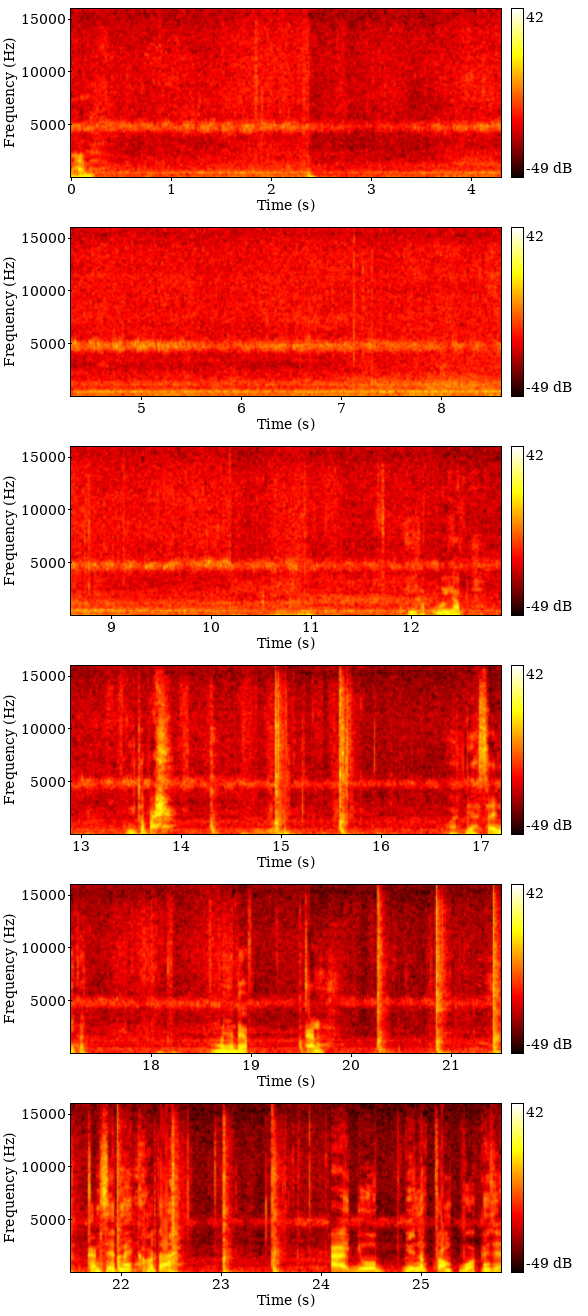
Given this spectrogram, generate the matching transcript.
ปามน ลุยครับลุยครับลุยต่อไปเดี๋ยวใส่นี่ก่อนมันยังได้ครับกัน กันเสร็จไหมขอตาอ่าอยู่อยู่น้ำต่อมปวกนี่สิ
